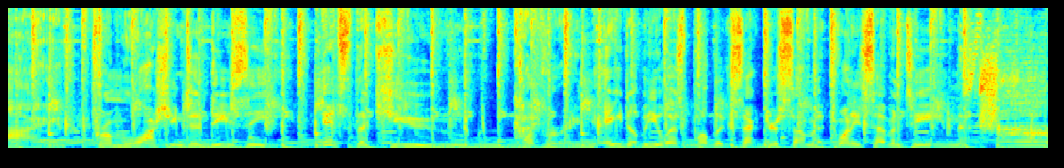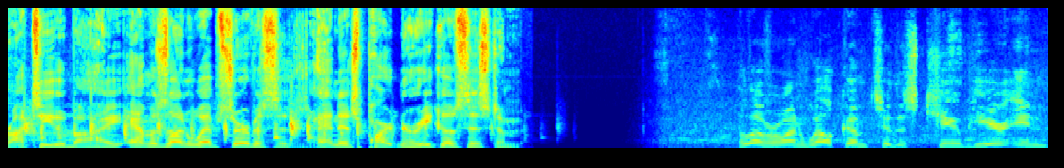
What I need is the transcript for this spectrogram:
Live from Washington, D.C., it's theCUBE. Covering AWS Public Sector Summit 2017. Brought to you by Amazon Web Services and its partner ecosystem. Hello everyone, welcome to this CUBE here in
